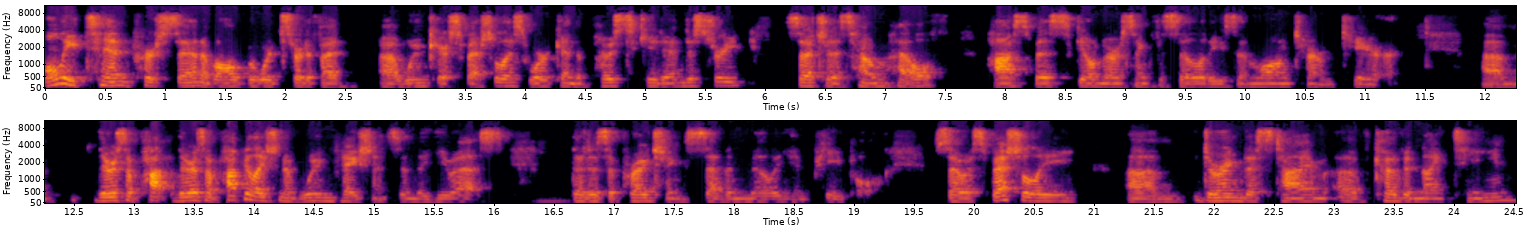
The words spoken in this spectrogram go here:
Only 10% of all board certified uh, wound care specialists work in the post acute industry, such as home health, hospice, skilled nursing facilities, and long term care. Um, there's, a po- there's a population of wound patients in the US that is approaching 7 million people. So, especially um, during this time of COVID 19,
